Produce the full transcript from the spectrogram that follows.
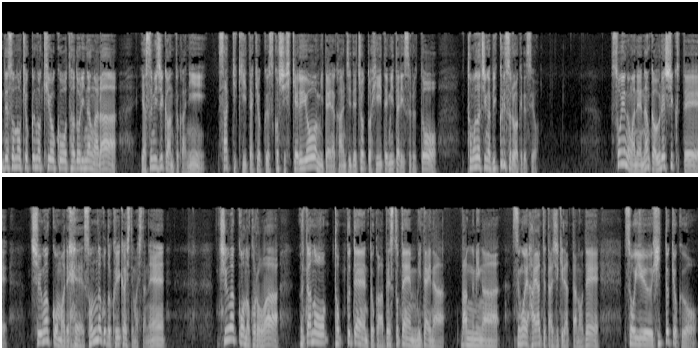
でその曲の記憶をたどりながら休み時間とかにさっき聴いた曲少し弾けるよみたいな感じでちょっと弾いてみたりすると友達がびっくりするわけですよ。そういうのがねなんか嬉しくて中学校まで そんなこと繰り返してましたね。中学校の頃は歌のトップ10とかベスト10みたいな番組がすごい流行ってた時期だったのでそういうヒット曲を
